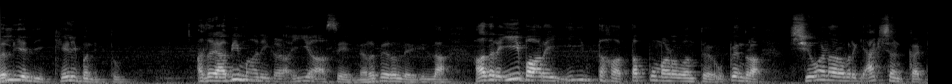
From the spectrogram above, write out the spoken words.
ಗಲ್ಲಿಯಲ್ಲಿ ಕೇಳಿ ಬಂದಿತ್ತು. ಆದರೆ ಅಭಿಮಾನಿಗಳ ಈ ಆಸೆ ನೆರವೇರಲೇ ಇಲ್ಲ. ಆದರೆ ಈ ಬಾರಿ ಇಂತಹ ತಪ್ಪು ಮಾಡದಂತೆ ಉಪೇಂದ್ರ ಶಿವಣ್ಣರವರಿಗೆ ಆ್ಯಕ್ಷನ್ ಕಟ್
